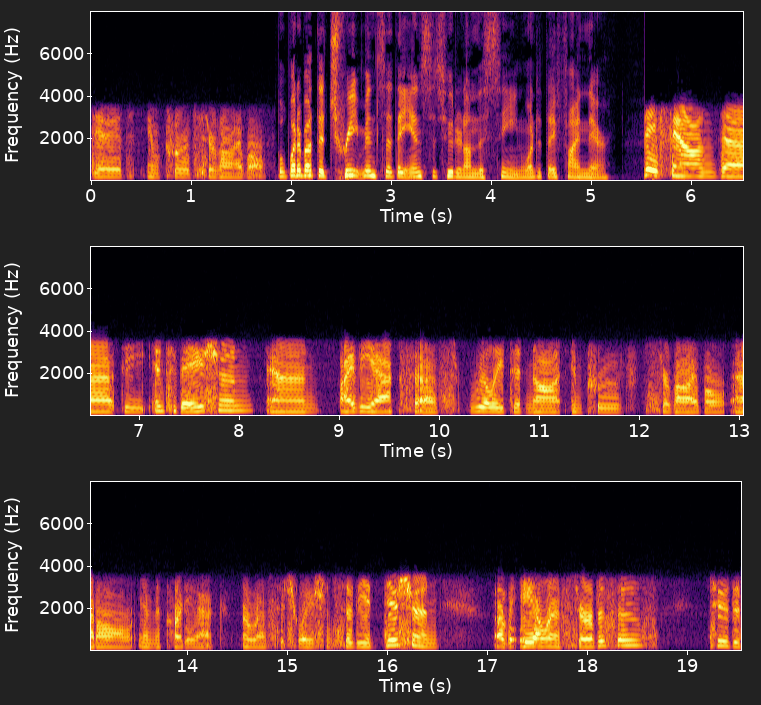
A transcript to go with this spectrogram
did improve survival. But what about the treatments that they instituted on the scene? What did they find there? They found that the intubation and IV access really did not improve survival at all in the cardiac arrest situation. So the addition of ALS services to the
